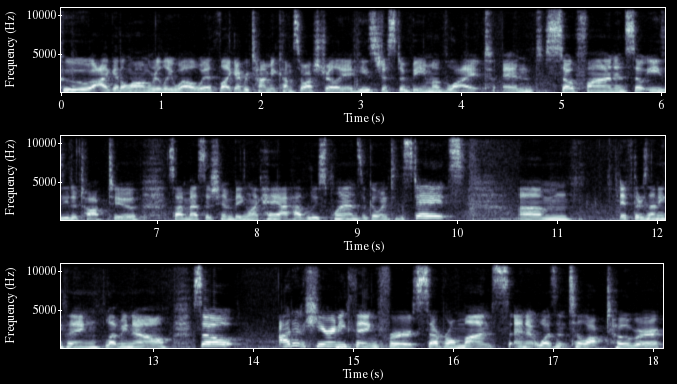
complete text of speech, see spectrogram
who I get along really well with. Like every time he comes to Australia, he's just a beam of light and so fun and so easy to talk to. So I messaged him, being like, "Hey, I have loose plans of going to the states. Um, if there's anything, let me know." So I didn't hear anything for several months, and it wasn't till October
